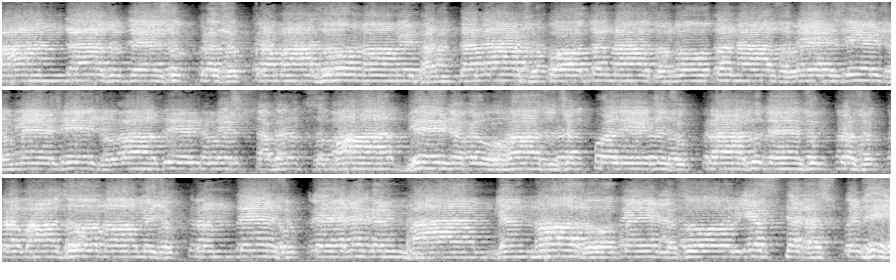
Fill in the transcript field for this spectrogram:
मान्दासुते शुक्रशुक्रमासो नोमि भन्दनासु पोतनासु नूतनासु मेषेषु मेषेषु वासेषु विष्टभृत् समाध्येषुहासु शक्परेषु शुक्रासु ते शुक्रशुक्रमासो नामि शुक्रम् ते शुक्रेण गृह्णाम्यह्नोरूपेण सूर्यस्य रश्मिभिः।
